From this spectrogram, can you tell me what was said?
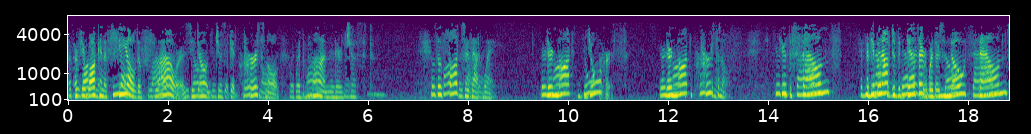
Or if you walk in a field of flowers, you don't just get personal with one, they're just. Those thoughts are that way. They're not yours. They're not personal. Hear the sounds? Have you been out to the desert where there's no sound?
